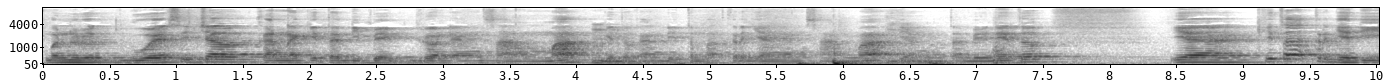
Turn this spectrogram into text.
menurut gue sih Cal, karena kita di background yang sama Hmm. gitu kan, di tempat kerjaan yang sama, yang notabene tuh ya kita kerja di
